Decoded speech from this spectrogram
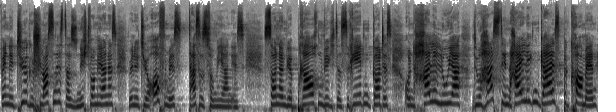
wenn die Tür geschlossen ist, dass es nicht vom Herrn ist, wenn die Tür offen ist, dass es vom Herrn ist, sondern wir brauchen wirklich das Reden Gottes und Halleluja, du hast den Heiligen Geist bekommen.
